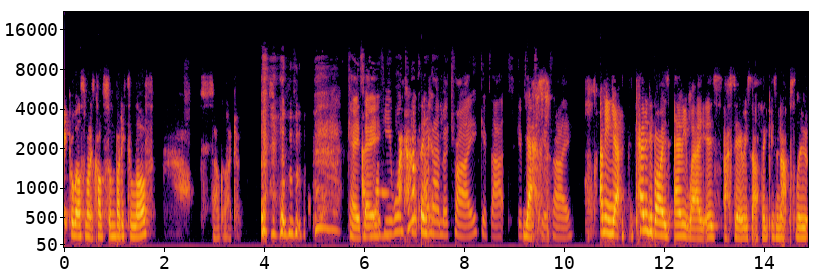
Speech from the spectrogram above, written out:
April Wilson one. It's called Somebody to Love. So good. Okay, so Um, if you want to give think- NM a try, give that give Yes. a try. I mean, yeah, Kennedy Boys anyway is a series that I think is an absolute.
